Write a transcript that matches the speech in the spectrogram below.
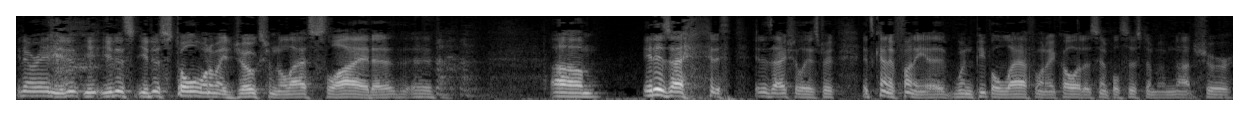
you know, Randy, you just, you, you, just you just stole one of my jokes from the last slide. Uh, uh, um, it is, a, it is actually a straight. It's kind of funny uh, when people laugh when I call it a simple system. I'm not sure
